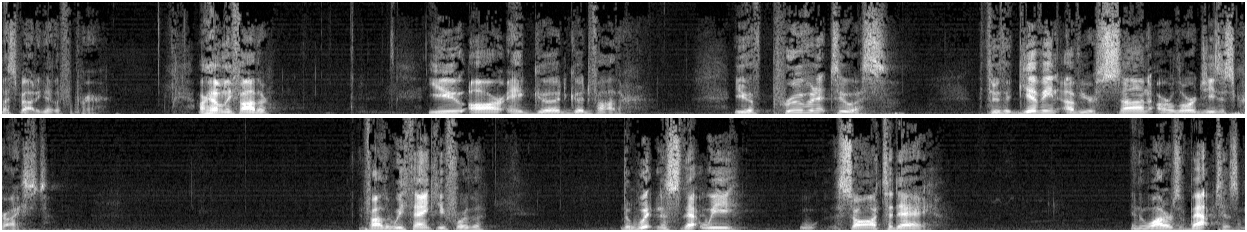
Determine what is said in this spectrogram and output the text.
Let's bow together for prayer. Our Heavenly Father, you are a good, good Father. You have proven it to us through the giving of your Son, our Lord Jesus Christ. Father, we thank you for the, the witness that we saw today in the waters of baptism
